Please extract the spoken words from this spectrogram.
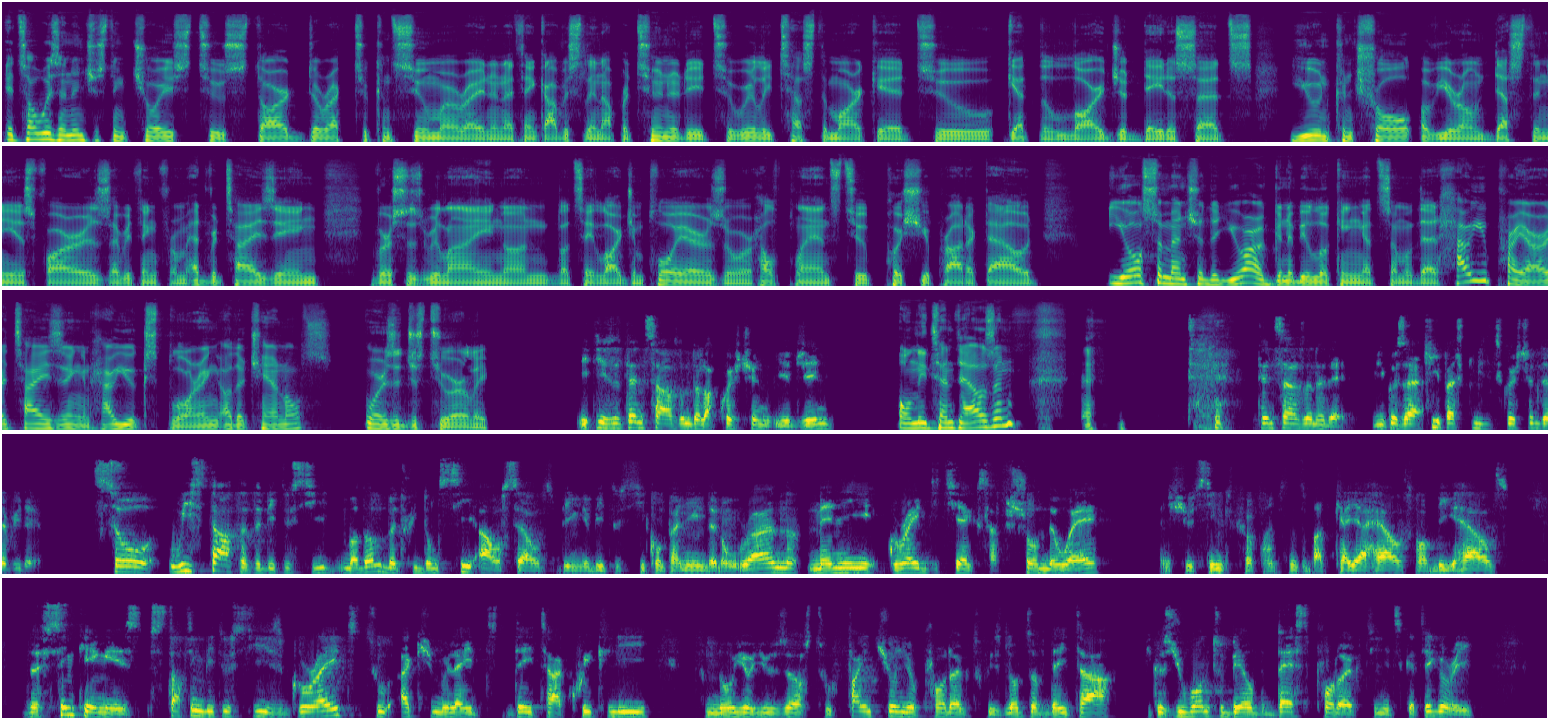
it's always an interesting choice to start direct to consumer, right? And I think obviously an opportunity to really test the market, to get the larger data sets, You're in control of your own destiny as far as everything from advertising versus relying on, let's say, large employers or health plans to push your product out. You also mentioned that you are going to be looking at some of that. How are you prioritizing and how are you exploring other channels? Or is it just too early? It is a $10,000 question, Eugene. Only 10,000? 10,000 a day because I keep asking these questions every day. So we start as a B2C model, but we don't see ourselves being a B2C company in the long run. Many great DTX have shown the way. If you think, for, for instance, about Kaia Health or Big Health, the thinking is starting B2C is great to accumulate data quickly, to know your users, to fine tune your product with lots of data because you want to build the best product in its category.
